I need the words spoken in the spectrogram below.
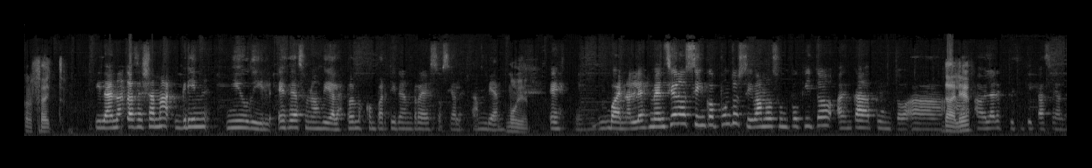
Perfecto. y la nota se llama Green New Deal. Es de hace unos días, las podemos compartir en redes sociales también. Muy bien. Este, bueno, les menciono cinco puntos y vamos un poquito en cada punto a, Dale. a- a hablar especificaciones.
